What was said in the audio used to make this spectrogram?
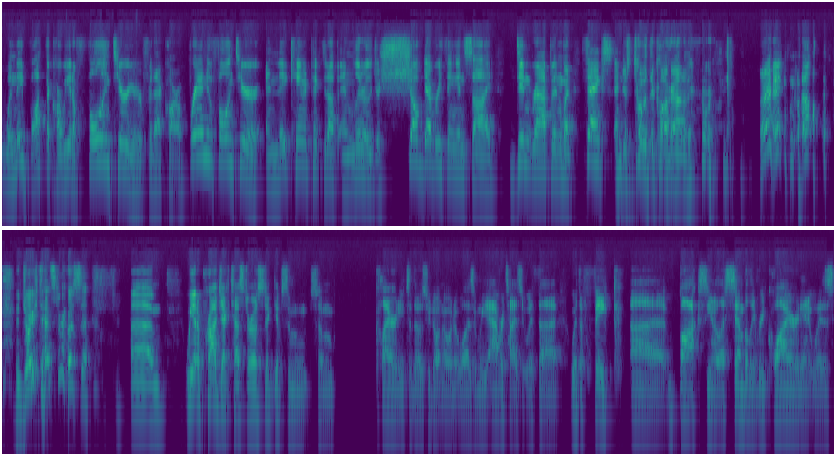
when they bought the car, we had a full interior for that car, a brand new full interior, and they came and picked it up and literally just shoved everything inside, didn't wrap it, and went thanks, and just towed the car out of there. like, All right, well, enjoy your Testarossa. Um, we had a project Testarossa to give some some clarity to those who don't know what it was, and we advertised it with a with a fake uh, box, you know, assembly required, and it was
